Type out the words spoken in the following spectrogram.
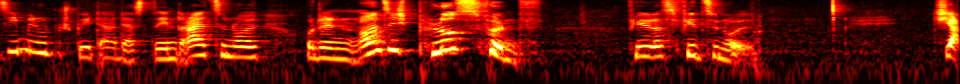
sieben Minuten später das den 3 zu 0 und in 90 plus 5 fiel das 4 zu 0. Tja,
